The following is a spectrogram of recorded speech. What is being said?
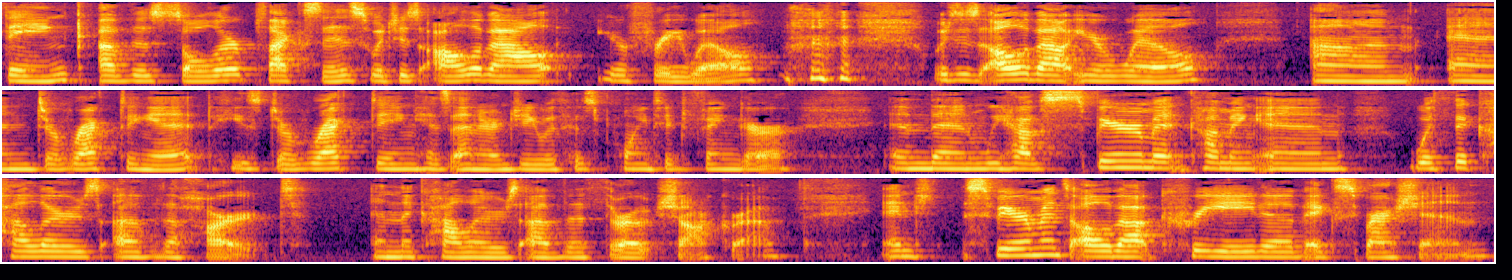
think of the solar plexus, which is all about your free will, which is all about your will um, and directing it. He's directing his energy with his pointed finger. And then we have spearmint coming in with the colors of the heart and the colors of the throat chakra. And Spearmint's all about creative expression.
